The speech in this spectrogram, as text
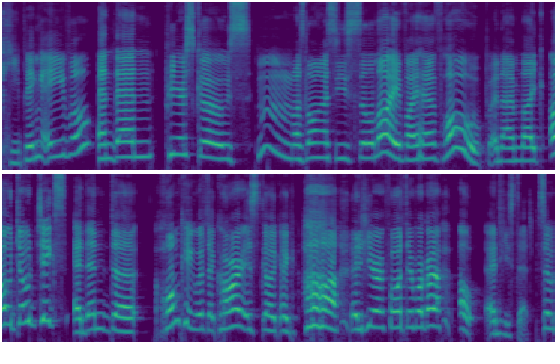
keeping Abel? And then Pierce goes, hmm, as long as he's still alive, I have hope. And I'm like, oh, don't jinx. And then the honking with the car is like, like haha, and here I thought they were gonna, oh, and he's dead. So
